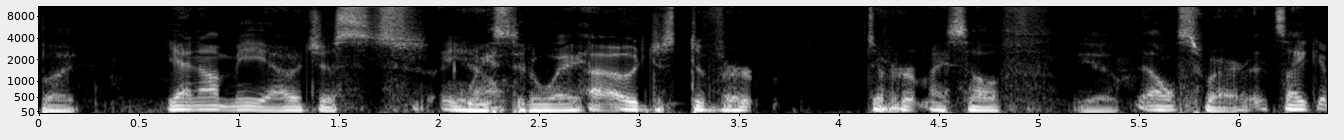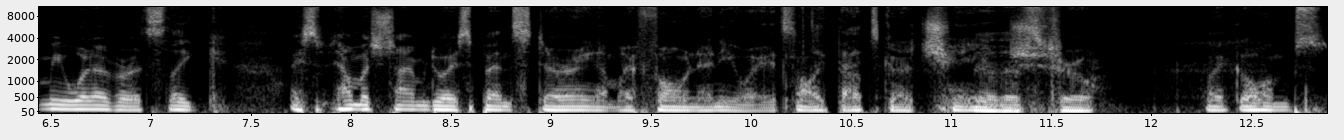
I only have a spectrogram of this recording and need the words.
But yeah not me i would just you know waste it away. i would just divert divert myself yeah. elsewhere. It's like I mean, whatever. It's like I, how much time do I spend staring at my phone anyway? It's not like that's going to change. Yeah, that's true. Like oh, I'm s-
